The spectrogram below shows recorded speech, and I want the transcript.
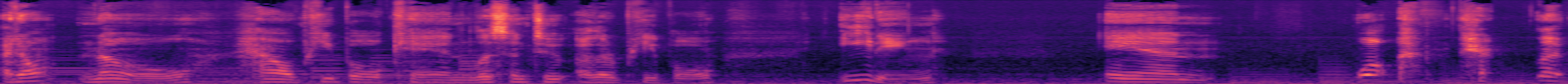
I don't know how people can listen to other people eating and well here, let,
